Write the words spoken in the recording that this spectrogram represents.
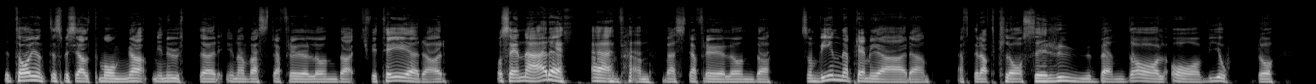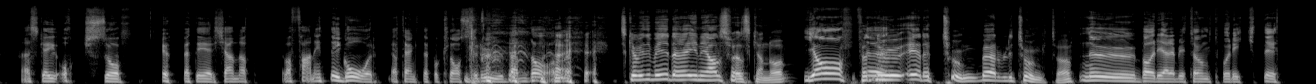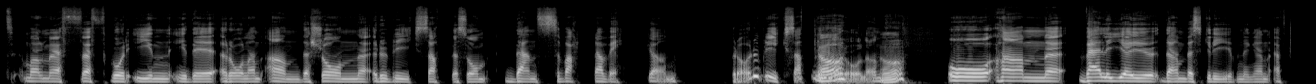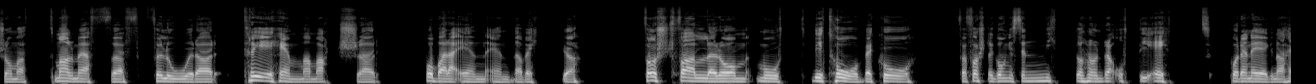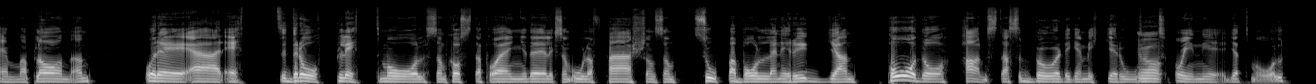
det tar ju inte speciellt många minuter innan Västra Frölunda kvitterar. Och sen är det även Västra Frölunda som vinner premiären efter att Claes Rubendal avgjort. Och här ska ju också öppet erkänna att det var fan inte igår jag tänkte på Claes Rubendal. Ska vi vidare in i allsvenskan då? Ja. För eh, nu är det tung, börjar det bli tungt va? Nu börjar det bli tungt på riktigt. Malmö FF går in i det Roland Andersson rubriksatte som “Den svarta veckan”. Bra rubriksatt ja, Roland. Ja. Och han väljer ju den beskrivningen eftersom att Malmö FF förlorar tre hemmamatcher på bara en enda vecka. Först faller de mot ditt HBK för första gången sedan 1981 på den egna hemmaplanen. Och det är ett dråpligt mål som kostar poäng. Det är liksom Olof Persson som sopar bollen i ryggen på då Halmstads bördige Micke Roth ja. och in i eget mål.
